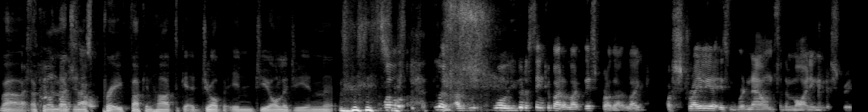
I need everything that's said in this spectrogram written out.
Well, I, I can imagine it's pretty fucking hard to get a job in geology, isn't it? well, look, i well, you've got to think about it like this, brother. Like Australia is renowned for the mining industry.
